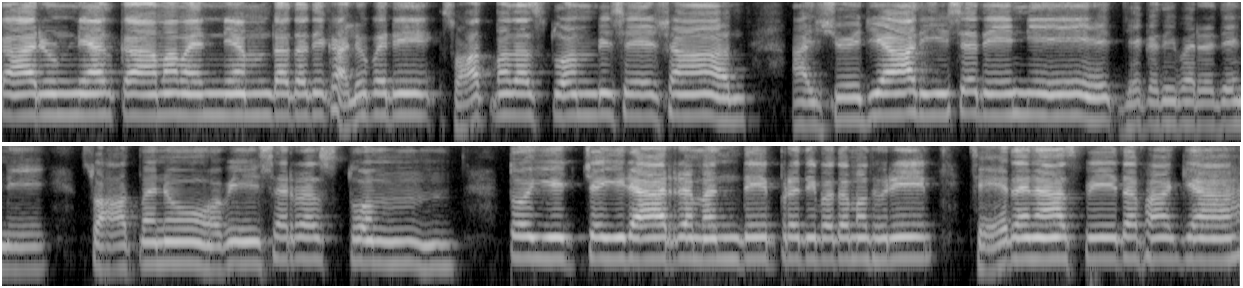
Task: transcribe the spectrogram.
കാരുണ്യാത് കാമമന്യം ദദതി ഖലുപരി സ്വാത്മതസ്ത്വം വിശേഷാത് ഐശ്വര്യാദീശദേന്യേ ജഗതി പരജനെ സ്വാത്മനോവീശരസ്ത്വം ത്വയിച്ചൈരാരമന്ദേ പ്രതിപദമധുരേ ചേതനാസ്ഫീതഭാഗ്യാः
